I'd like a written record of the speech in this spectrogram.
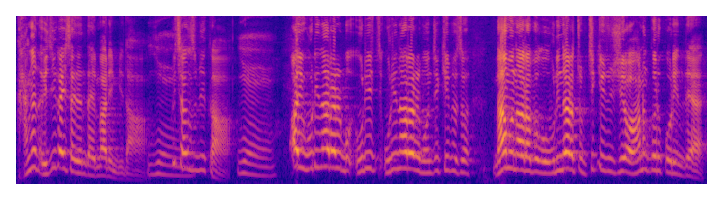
강한 의지가 있어야 된다 이 말입니다. 예. 그렇지 않습니까? 예. 아니 우리나라를 못- 우리 우리나라를 못 지키면서 남은 나라 보고 우리나라 좀 지켜주시오 하는 그런 꼴인데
